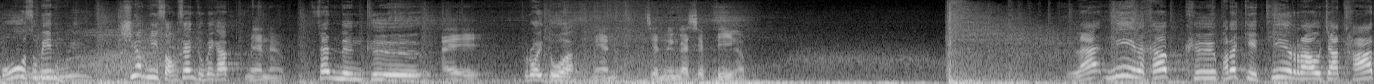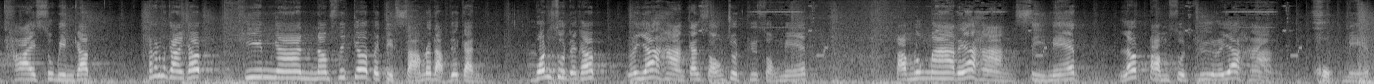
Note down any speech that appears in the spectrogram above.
โอ้สุบิน เชือกมี 2 เส้นถูกไหมครับ แมนครับ เส้นหนึ่งคือไอโรยตัวแมนเจนหนึ่งกับเซฟตี้ครับ และนี่แหละครับคือภารกิจที่เราจะท้าทายสุบินครับท่านกรรมการครับ ทีมงานนำสติกเกอร์ไปติด 3 ระดับด้วยกัน บนสุดนะครับ ระยะห่างกัน 2 จุดคือ 2 เมตร ต่ำลงมาระยะห่าง 4 เมตร แล้วต่ำสุดคือระยะห่าง 6 เมตร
